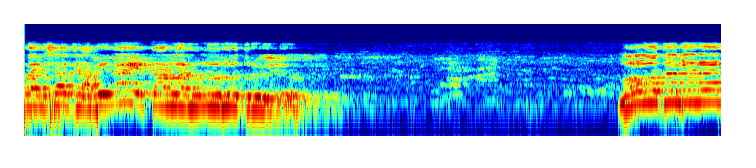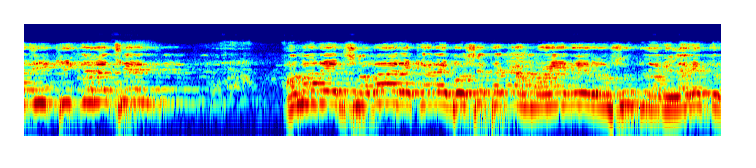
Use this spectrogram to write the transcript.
পয়সা যাবে না, এটা আমার অনুরোধ রইল। মমতা ব্যানার্জি কি করেছেন? আমাদের সবার এখানে বসে থাকা মায়েদের ওষুধ লাগে লাগে তো?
